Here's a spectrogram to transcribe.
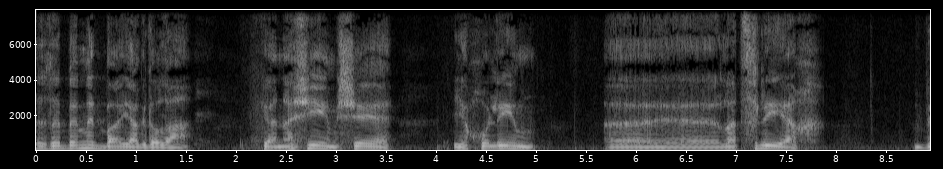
זה באמת בעיה גדולה. כי אנשים שיכולים אה, להצליח ב,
